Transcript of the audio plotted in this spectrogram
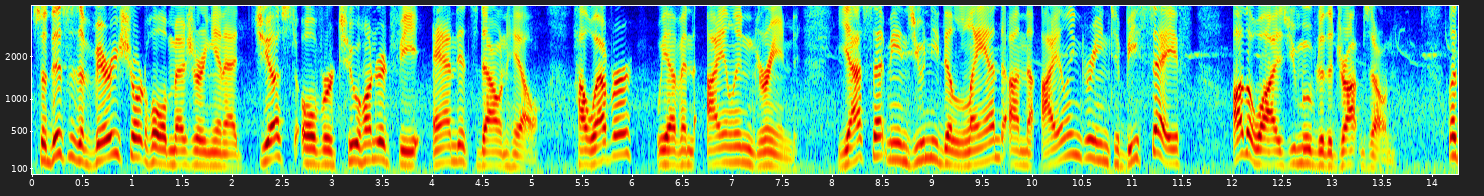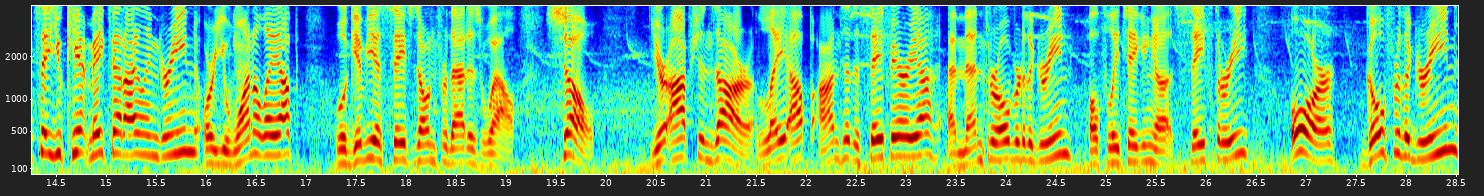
So this is a very short hole measuring in at just over 200 feet and it's downhill. However, we have an island green. Yes, that means you need to land on the island green to be safe, otherwise you move to the drop zone. Let's say you can't make that island green or you want to lay up, we'll give you a safe zone for that as well. So, your options are lay up onto the safe area and then throw over to the green, hopefully taking a safe three, or go for the green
